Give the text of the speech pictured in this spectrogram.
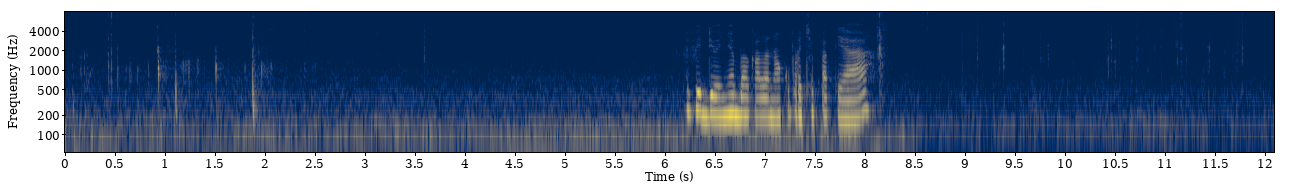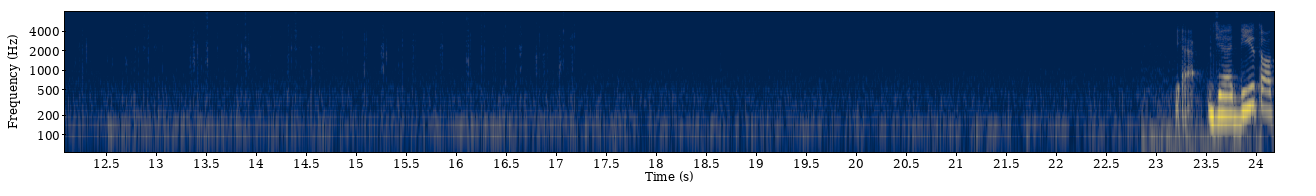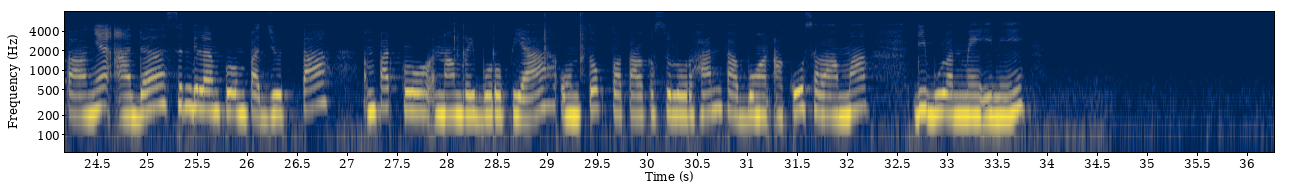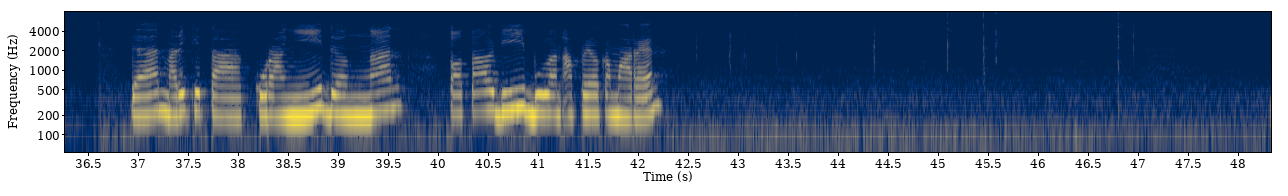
Videonya bakalan aku percepat ya. Jadi totalnya ada 94 juta 46 ribu rupiah untuk total keseluruhan tabungan aku selama di bulan Mei ini. Dan mari kita kurangi dengan total di bulan April kemarin.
